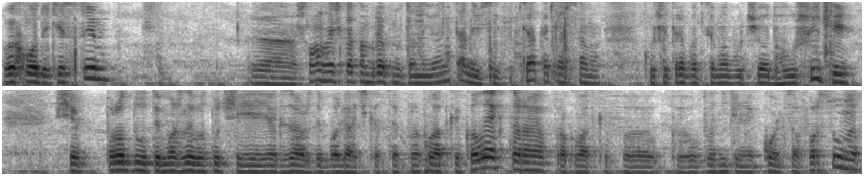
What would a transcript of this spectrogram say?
виходить із цим. Е, Шлангочка там репнута, не, та не всі. Ця така ж сама. Коротше, треба це, мабуть, ще отглушити. Ще продути, можливо, тут ще є, як завжди, болячка. Це прокладки колектора, прокладки в- к- кольця форсунок.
